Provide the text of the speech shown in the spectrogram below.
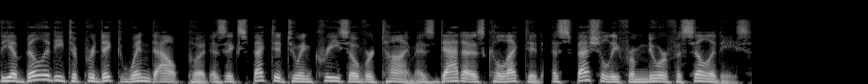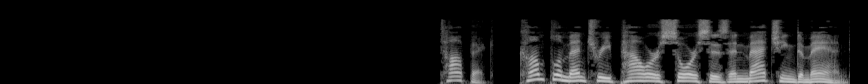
The ability to predict wind output is expected to increase over time as data is collected, especially from newer facilities. Topic: Complementary power sources and matching demand.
